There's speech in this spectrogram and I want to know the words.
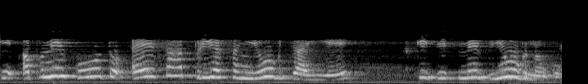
कि अपने को तो ऐसा प्रिय संयोग चाहिए कि जिसमें वियोग न हो।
